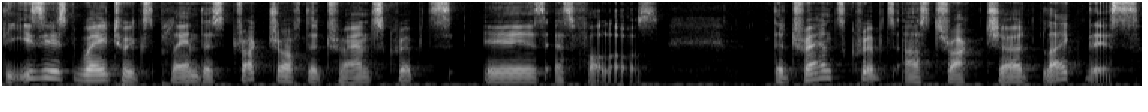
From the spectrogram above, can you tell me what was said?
The easiest way to explain the structure of the transcripts is as follows. The transcripts are structured like this.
